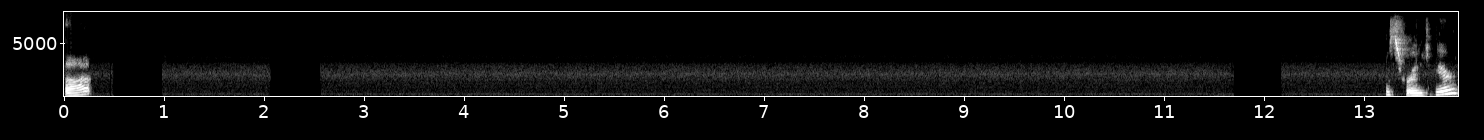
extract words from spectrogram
that. It's right here.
